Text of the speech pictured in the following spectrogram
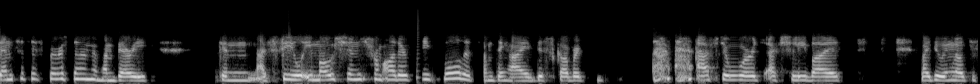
sensitive person, and I'm very can I feel emotions from other people. That's something I discovered afterwards, actually by by doing lots of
